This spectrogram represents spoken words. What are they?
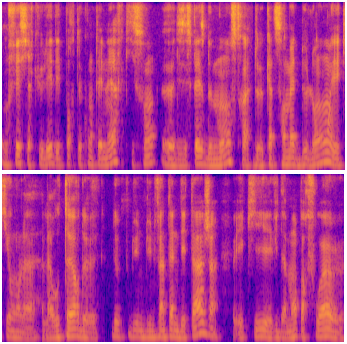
on fait circuler des porte-containers qui sont euh, des espèces de monstres de 400 mètres de long et qui ont la, hauteur d'une vingtaine d'étages et qui évidemment parfois euh,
